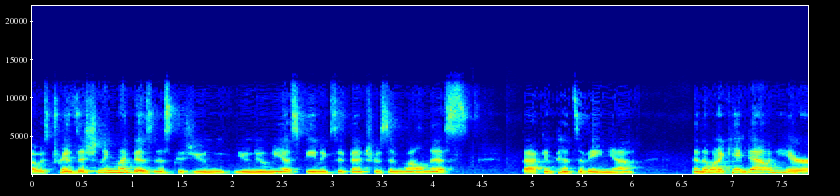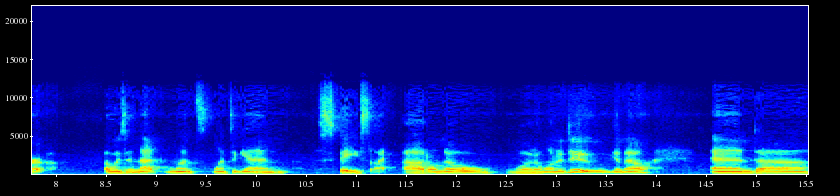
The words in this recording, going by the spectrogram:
I was transitioning my business because you, you knew me as Phoenix Adventures and Wellness back in Pennsylvania. And then when I came down here, I was in that once once again space. I, I don't know what I want to do, you know? And uh,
